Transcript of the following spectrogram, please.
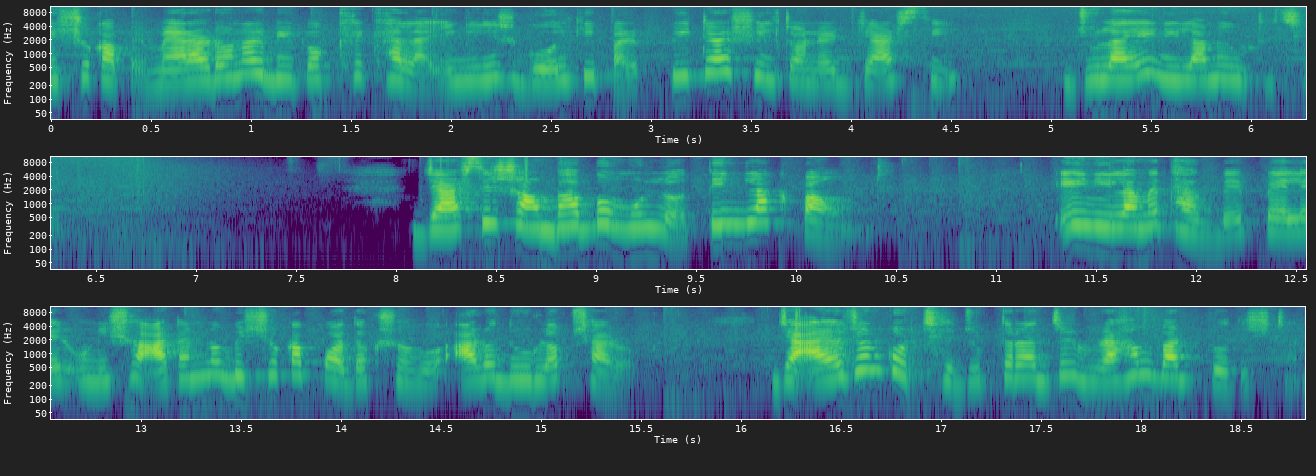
বিশ্বকাপে ম্যারাডোনার বিপক্ষে খেলা ইংলিশ গোলকিপার পিটার শিলটনের জার্সি জুলাইয়ে নিলামে উঠেছে। জার্সির সম্ভাব্য মূল্য তিন লাখ পাউন্ড। এই নিলামে থাকবে পেলের উনিশশো বিশ্বকাপ পদকসহ আরও দুর্লভ স্মারক, যা আয়োজন করছে যুক্তরাজ্যের গ্রাহাম বার্ড প্রতিষ্ঠান।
